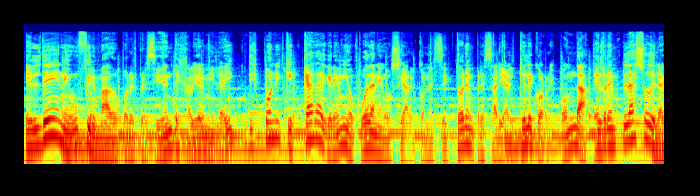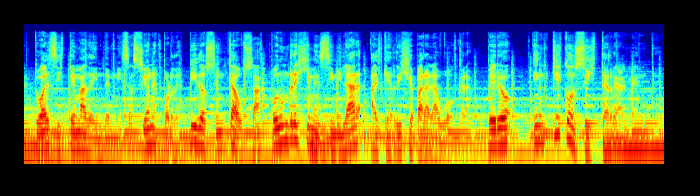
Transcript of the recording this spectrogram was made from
El DNU firmado por el presidente Javier Milei dispone que cada gremio pueda negociar con el sector empresarial que le corresponda el reemplazo del actual sistema de indemnizaciones por despidos sin causa por un régimen similar al que rige para la UOCRA. Pero, ¿en qué consiste realmente?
